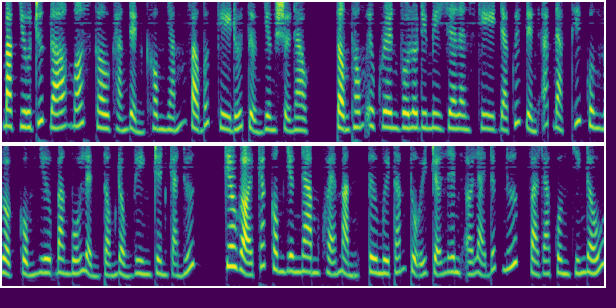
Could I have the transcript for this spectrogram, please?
Mặc dù trước đó Moscow khẳng định không nhắm vào bất kỳ đối tượng dân sự nào, Tổng thống Ukraine Volodymyr Zelensky đã quyết định áp đặt thiết quân luật cũng như ban bố lệnh tổng động viên trên cả nước, kêu gọi các công dân nam khỏe mạnh từ 18 tuổi trở lên ở lại đất nước và ra quân chiến đấu.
